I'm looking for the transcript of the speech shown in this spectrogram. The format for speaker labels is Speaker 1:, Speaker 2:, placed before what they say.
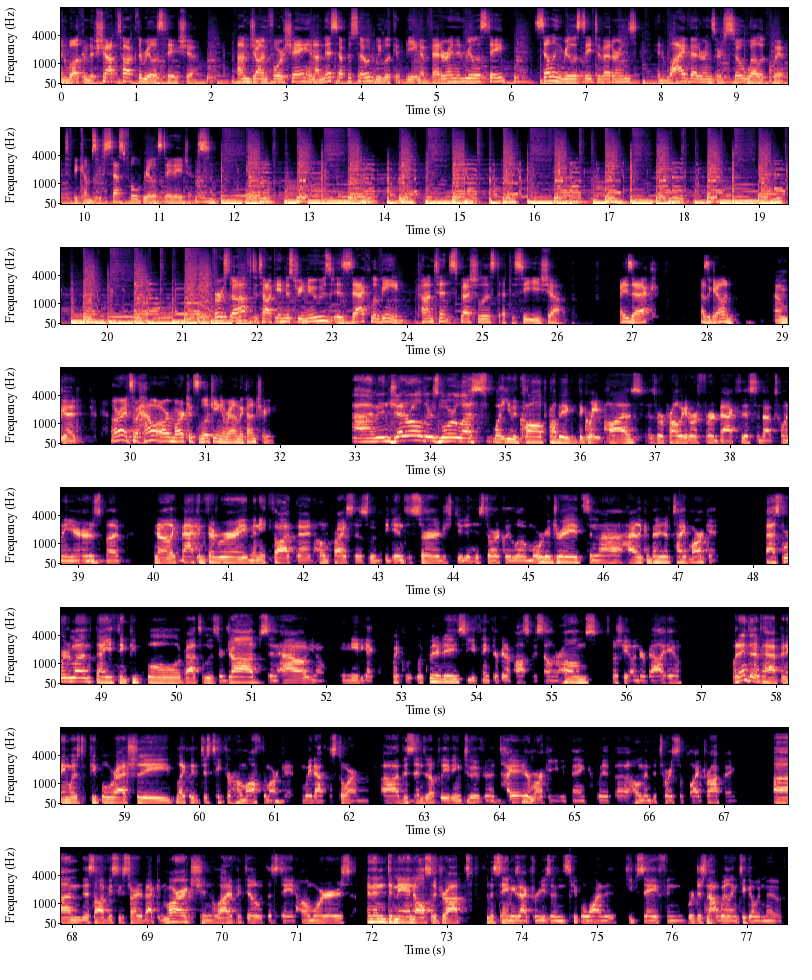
Speaker 1: and welcome to Shop Talk, the Real Estate Show. I'm John Forche, and on this episode, we look at being a veteran in real estate, selling real estate to veterans, and why veterans are so well equipped to become successful real estate agents. First off, to talk industry news is Zach Levine, content specialist at the CE Shop. Hey, Zach. How's it going?
Speaker 2: I'm good.
Speaker 1: All right. So, how are markets looking around the country?
Speaker 2: Um, in general, there's more or less what you would call probably the great pause, as we're probably going to refer back to this in about 20 years. But, you know, like back in February, many thought that home prices would begin to surge due to historically low mortgage rates and a highly competitive type market. Fast forward a month, now you think people are about to lose their jobs and how, you know, you need to get quick liquidity. So you think they're going to possibly sell their homes, especially under value. What ended up happening was people were actually likely to just take their home off the market and wait out the storm. Uh, this ended up leading to even a tighter market, you would think, with uh, home inventory supply dropping. Um, this obviously started back in March, and a lot of it dealt with the stay at home orders. And then demand also dropped for the same exact reasons. People wanted to keep safe and were just not willing to go and move.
